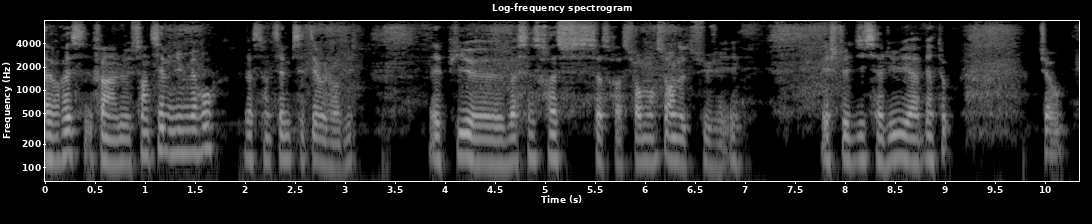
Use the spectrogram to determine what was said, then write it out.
La vraie, enfin, le centième numéro. La centième, c'était aujourd'hui. Et puis, bah, ça sera, ça sera sûrement sur un autre sujet. Et je te dis salut et à bientôt. Ciao.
